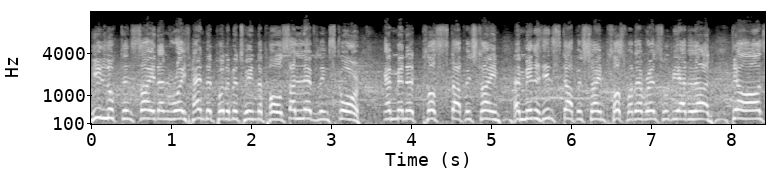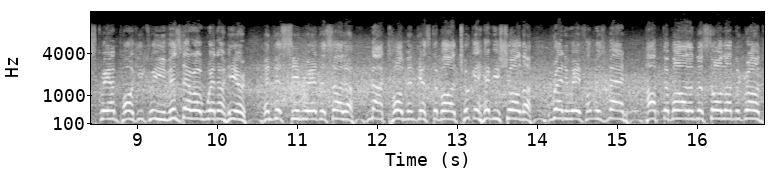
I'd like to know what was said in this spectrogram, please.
He looked inside and right handed put it between the posts. A levelling score. A minute plus stoppage time. A minute in stoppage time plus whatever else will be added on. They're all square on Páirc Uí Chaoimh. Is there a winner here in this scenery of the Sala? Matt Coleman gets the ball, took a heavy shoulder, ran away from his man, hopped the ball and the stall on the ground,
